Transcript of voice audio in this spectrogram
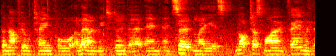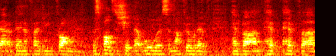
the Nuffield team for allowing me to do that and, and certainly it's not just my own family that are benefiting from the sponsorship that Woolworths and Nuffield have, have, um, have, have um,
